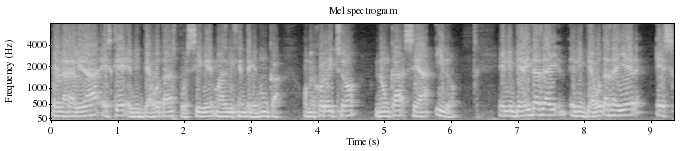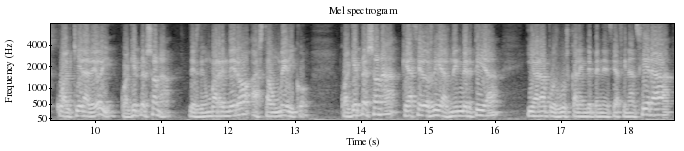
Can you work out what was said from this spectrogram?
Pero la realidad es que el limpiabotas pues sigue más vigente que nunca, o mejor dicho, nunca se ha ido. El, el limpiabotas de ayer es cualquiera de hoy, cualquier persona, desde un barrendero hasta un médico. Cualquier persona que hace dos días no invertía y ahora pues busca la independencia financiera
